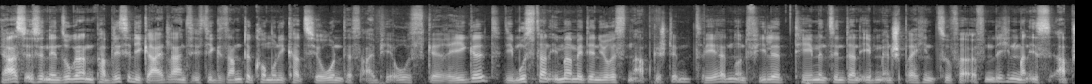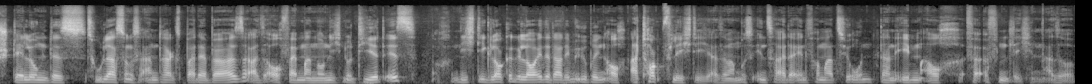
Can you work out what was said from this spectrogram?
Ja, es ist in den sogenannten Publicity Guidelines ist die gesamte Kommunikation des IPOs geregelt. Die muss dann immer mit den Juristen abgestimmt werden und viele Themen sind dann eben entsprechend zu veröffentlichen. Man ist Abstellung des Zulassungsantrags bei der Börse, also auch wenn man noch nicht notiert ist, noch nicht die Glocke geläutet Leute da im Übrigen auch ad-hoc-pflichtig. Also man muss Insider-Informationen dann eben auch veröffentlichen. Also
